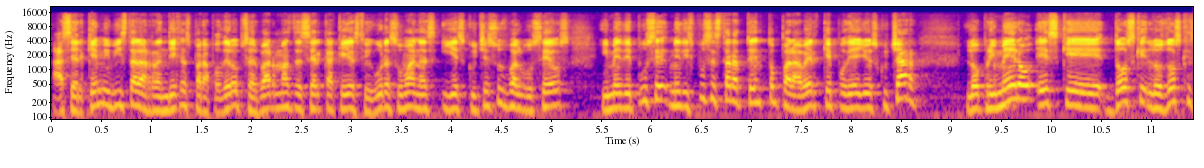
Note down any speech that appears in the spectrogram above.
acerqué mi vista a las rendijas para poder observar más de cerca aquellas figuras humanas y escuché sus balbuceos y me, me dispuse a estar atento para ver qué podía yo escuchar. Lo primero es que, dos que los dos que,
